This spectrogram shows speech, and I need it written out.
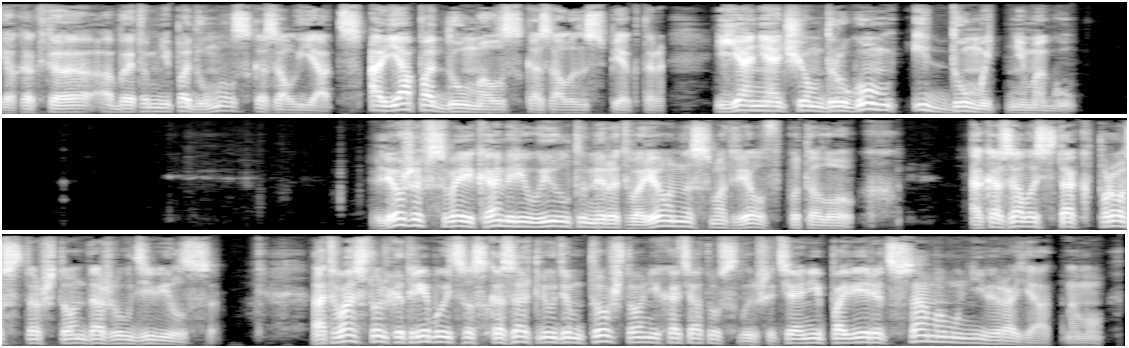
«Я как-то об этом не подумал», — сказал Яц. «А я подумал», — сказал инспектор. «Я ни о чем другом и думать не могу». Лежа в своей камере, Уилт умиротворенно смотрел в потолок. Оказалось так просто, что он даже удивился. От вас только требуется сказать людям то, что они хотят услышать, и они поверят самому невероятному —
